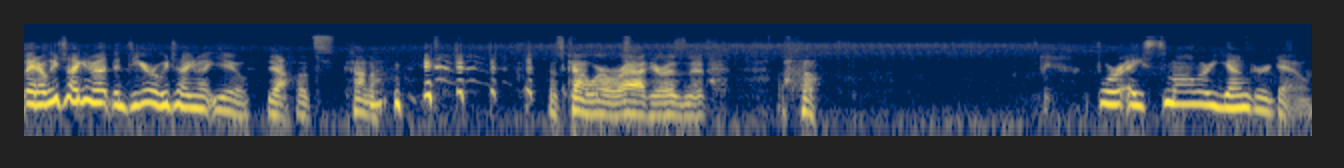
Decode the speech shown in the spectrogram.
wait? Are we talking about the deer? or Are we talking about you? yeah. That's kind of that's kind of where we're at here, isn't it? For a smaller, younger doe,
